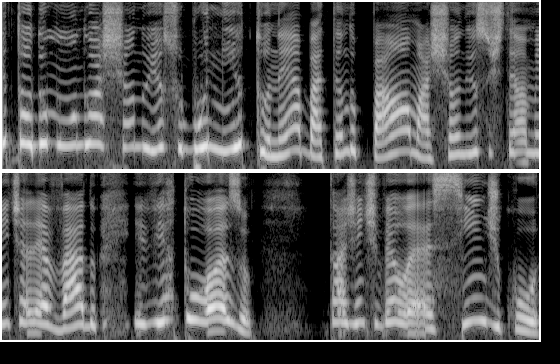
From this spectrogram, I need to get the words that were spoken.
E todo mundo achando isso bonito, né? Batendo palma, achando isso extremamente elevado e virtuoso. Então a gente vê o é, síndico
